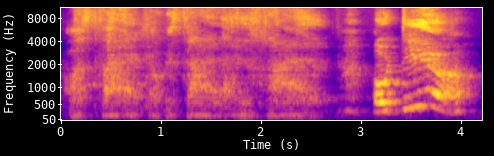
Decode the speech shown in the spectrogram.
Hostile, to be. Oh dear!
